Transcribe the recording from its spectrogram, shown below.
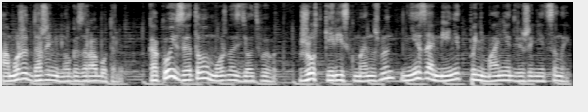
а может даже немного заработали. Какой из этого можно сделать вывод? Жесткий риск-менеджмент не заменит понимание движения цены,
